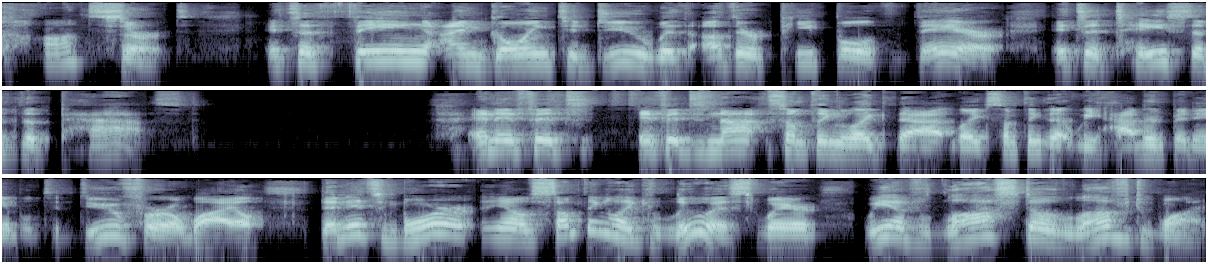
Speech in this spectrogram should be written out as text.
concert. It's a thing I'm going to do with other people there. It's a taste of the past. And if it's if it's not something like that, like something that we haven't been able to do for a while, then it's more, you know, something like Lewis where we have lost a loved one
